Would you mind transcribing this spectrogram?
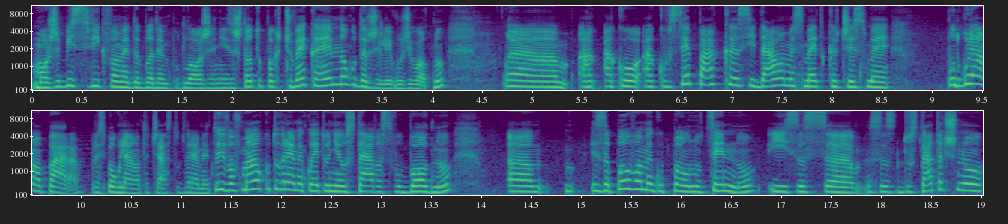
може би свикваме да бъдем подложени, защото пък човека е много държеливо животно. А, ако, ако все пак а, си даваме сметка, че сме под голяма пара през по-голямата част от времето и в малкото време, което ни остава свободно, запълваме го пълноценно и с, с достатъчно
